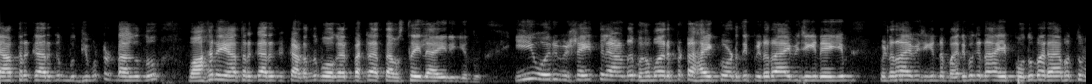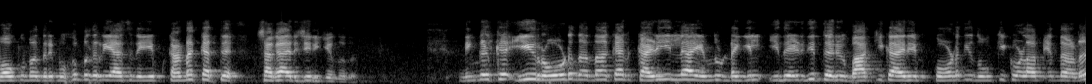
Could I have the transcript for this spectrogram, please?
യാത്രക്കാർക്കും ബുദ്ധിമുട്ടുണ്ടാകുന്നു. വാഹന യാത്രക്കാർക്ക് കടന്നു പോകാൻ പറ്റാത്ത അവസ്ഥയിലായിരിക്കുന്നു. ഈ ഒരു വിഷയത്തിലാണ് ബഹുമാനപ്പെട്ട ഹൈക്കോടതി പിണറായി വിജയനെയും പിണറായി വിജയന്റെ മരുമകനായ പൊതുമരാമത്ത് വകുപ്പ് മന്ത്രി മുഹമ്മദ് റിയാസിനെയും കണക്കറ്റ് ശകാരിച്ചിരിക്കുന്നത്. നിങ്ങൾക്ക് ഈ റോഡ് നന്നാക്കാൻ കഴിയില്ല എന്നുണ്ടെങ്കിൽ ഇത് എഴുതി തരൂ. ബാക്കി കാര്യം കോടതി നോക്കിക്കൊള്ളാം എന്നാണ്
